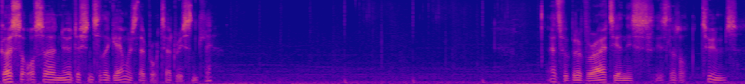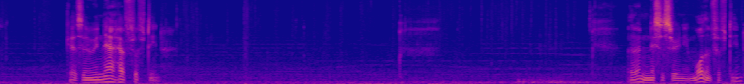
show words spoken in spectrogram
Ghosts are also a new addition to the game which they brought out recently. That's for a bit of variety in these, these little tombs. Okay, so we now have 15. I don't necessarily need more than 15,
